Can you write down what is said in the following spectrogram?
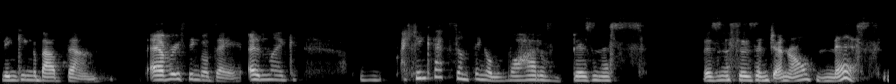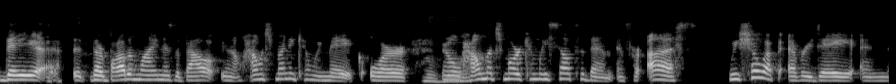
thinking about them every single day and like i think that's something a lot of business businesses in general miss they Yes. their bottom line is about you know how much money can we make or you know Mhm. how much more can we sell to them and for us we show up every day and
